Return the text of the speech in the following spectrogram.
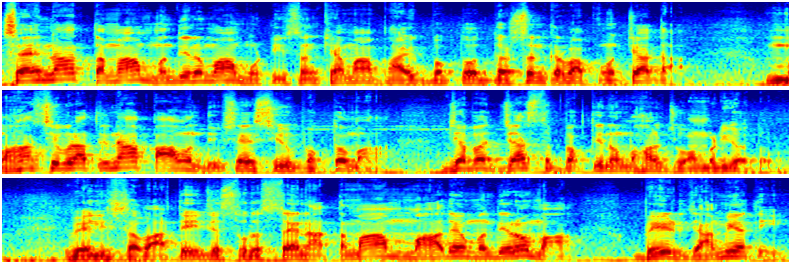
શહેરના તમામ મંદિરોમાં મોટી સંખ્યામાં ભાવિક ભક્તો દર્શન કરવા પહોંચ્યા હતા. મહાશિવરાત્રિના પાવન દિવસે શિવભક્તોમાં જબરજસ્ત ભક્તિનો માહોલ જોવા મળ્યો હતો. વહેલી સવારથી જ સુરત શહેરના તમામ મહાદેવ મંદિરોમાં ભીડ જામી હતી.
